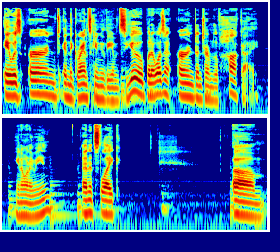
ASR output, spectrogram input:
It was earned in the grand scheme of the MCU, but it wasn't earned in terms of Hawkeye. You know what I mean? And it's like um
